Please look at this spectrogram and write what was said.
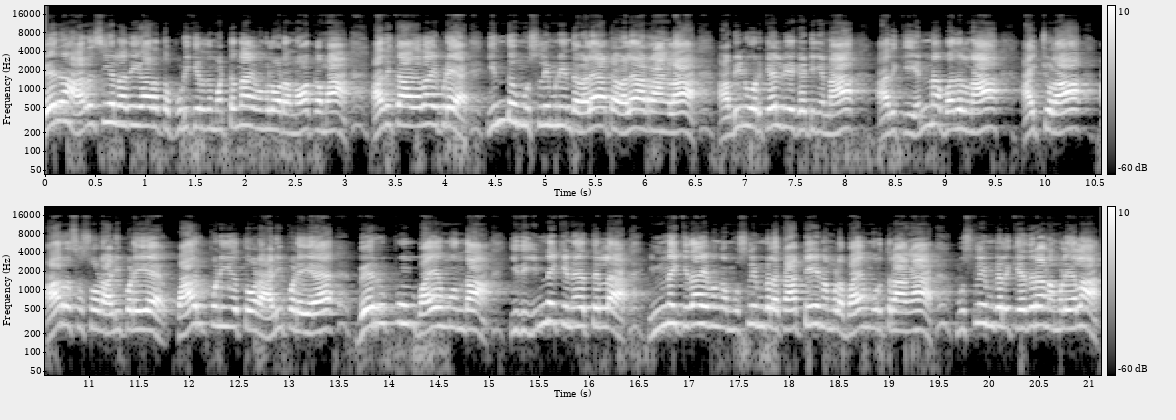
வெறும் அரசியல் அதிகாரத்தை பிடிக்கிறது மட்டும்தான் இவங்களோட நோக்கமா? அதுக்காக தான் இப்படி இந்து முஸ்லீம்னு இந்த விளையாட்டை விளையாடுறாங்களா? அப்படின்னு ஒரு கேள்வியை கேட்டிங்கன்னா அதுக்கு என்ன பதில்னா ஆக்சுவலாக ஆர்எஸ்எஸோட அடிப்படையே பார்ப்பனியத்தோட அடிப்படையே வெறுப்பும் பயமும் தான். இது இன்னைக்கு நேரத்தில் இல்லை. இன்னைக்கு தான் இவங்க முஸ்லீம்களை காட்டி நம்மளை பயமுறுத்துறாங்க. முஸ்லீம்களுக்கு எதிராக நம்மளையெல்லாம்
